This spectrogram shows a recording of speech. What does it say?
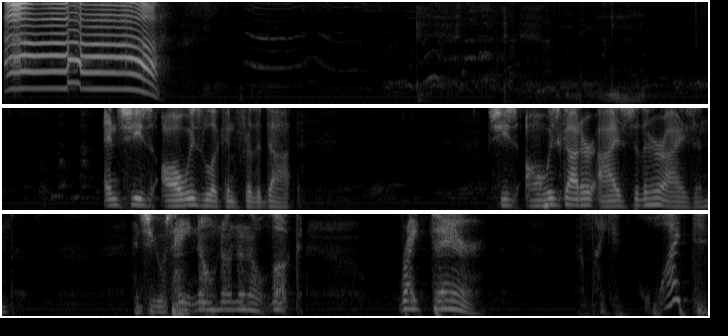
ah! And she's always looking for the dot. She's always got her eyes to the horizon. And she goes, Hey, no, no, no, no, look right there. I'm like, what?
